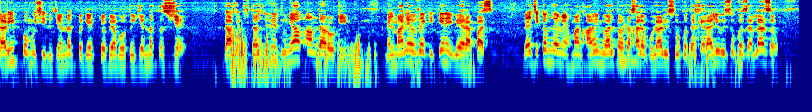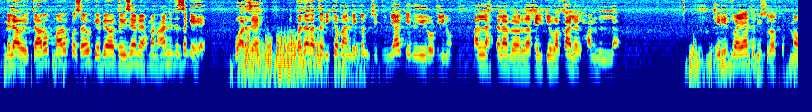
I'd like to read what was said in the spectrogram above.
تعریف په مو شي د جنت په گیټ کې بیا بوت جنت څه داخل تاسو دې دنیا هم دا روټین ملمانه وځه کې کینې بیا را پاسي بیا چې کم ځای مهمان خانین والته ته خلک ولاړی سو کو ته خیرالي وسو کو الله سو ملاوي تعارف معروف په سره کې بیا ته یې مهمان خانه ته سکه ورځه په دغه طریقه باندې کم چې دنیا کې د روټینو الله تعالی به ور داخل کې وقال الحمدلله کری دویات دی سورۃ حکمه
